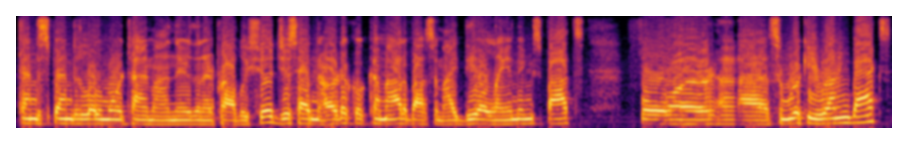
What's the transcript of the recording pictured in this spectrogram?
tend to spend a little more time on there than I probably should. Just had an article come out about some ideal landing spots for uh, some rookie running backs.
